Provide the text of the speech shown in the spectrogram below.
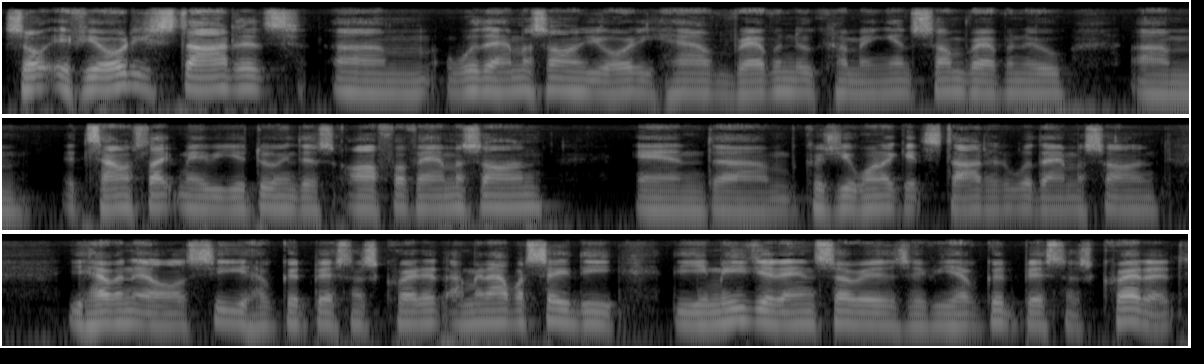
So if you already started um, with Amazon, you already have revenue coming in, some revenue. Um, it sounds like maybe you're doing this off of Amazon, and because um, you want to get started with Amazon, you have an LLC, you have good business credit. I mean, I would say the the immediate answer is if you have good business credit,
